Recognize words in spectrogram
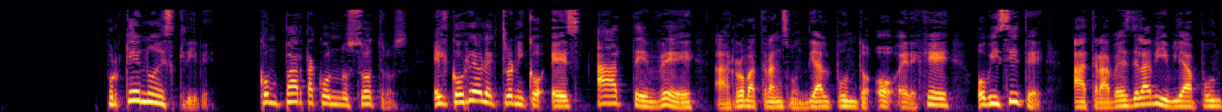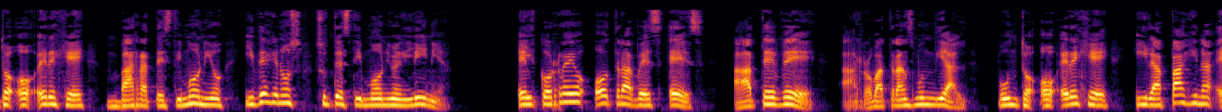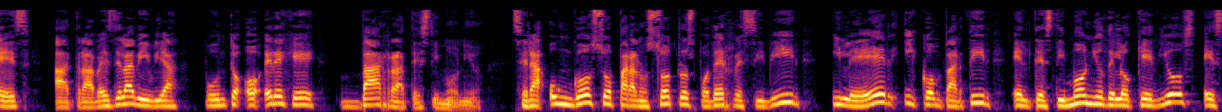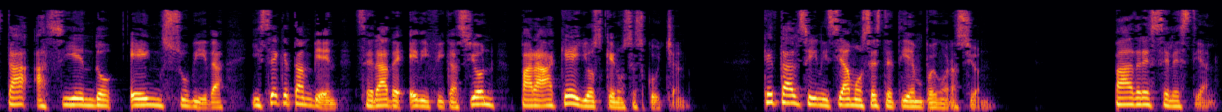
¿Por qué no escribe? Comparta con nosotros. El correo electrónico es atv@transmundial.org o visite a través de la barra testimonio y déjenos su testimonio en línea. El correo otra vez es atv@transmundial.org y la página es a través de la org barra testimonio. Será un gozo para nosotros poder recibir y leer y compartir el testimonio de lo que Dios está haciendo en su vida. Y sé que también será de edificación para aquellos que nos escuchan. ¿Qué tal si iniciamos este tiempo en oración? Padre Celestial,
